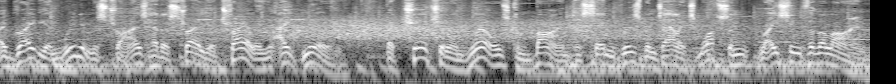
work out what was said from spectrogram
O'Grady and Williams tries had Australia trailing 8-0, but Churchill and Wells combined to send Brisbane's Alex Watson racing for the line.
